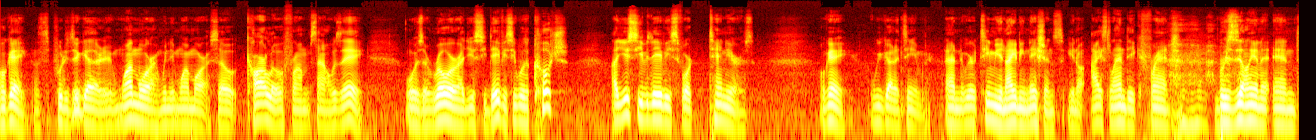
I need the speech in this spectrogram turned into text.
Okay, let's put it together. One more, we need one more. So Carlo from San Jose was a rower at UC Davis. He was a coach at UC Davis for 10 years. Okay, we got a team. And we're Team Uniting Nations, you know, Icelandic, French, Brazilian, and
